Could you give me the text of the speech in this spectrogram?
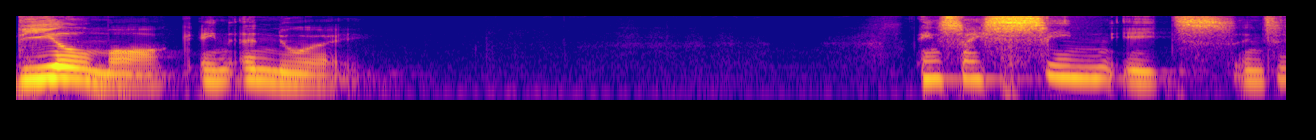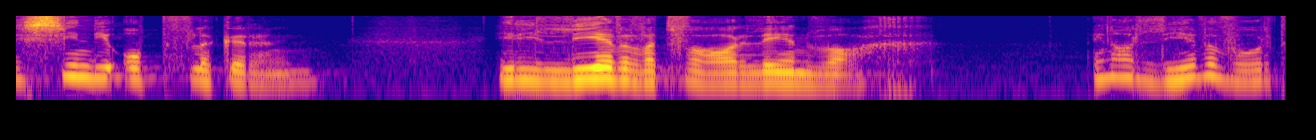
deel maak en innooi? En sy sien iets en sy sien die opflikkering hierdie lewe wat vir haar lê en wag. En haar lewe word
